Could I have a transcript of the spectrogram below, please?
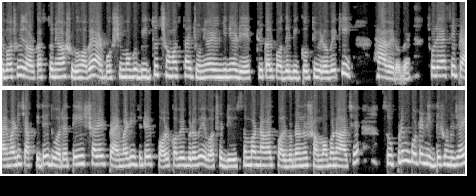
এবছরই দরখাস্ত নেওয়া শুরু হবে। আর পশ্চিমবঙ্গ বিদ্যুৎ সংস্থায় জুনিয়র ইঞ্জিনিয়ার ইলেকট্রিক্যাল পদের বিজ্ঞপ্তি বেরোবে কি? হ্যাঁ বেরোবে। চলে আসছি প্রাইমারি চাকরিতে। দু সালের প্রাইমারি টেটের ফল কবে বেরোবে? এবছর ডিসেম্বর নাগাদ ফল বেরোনোর সম্ভাবনা আছে। সুপ্রিম কোর্টের নির্দেশ অনুযায়ী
